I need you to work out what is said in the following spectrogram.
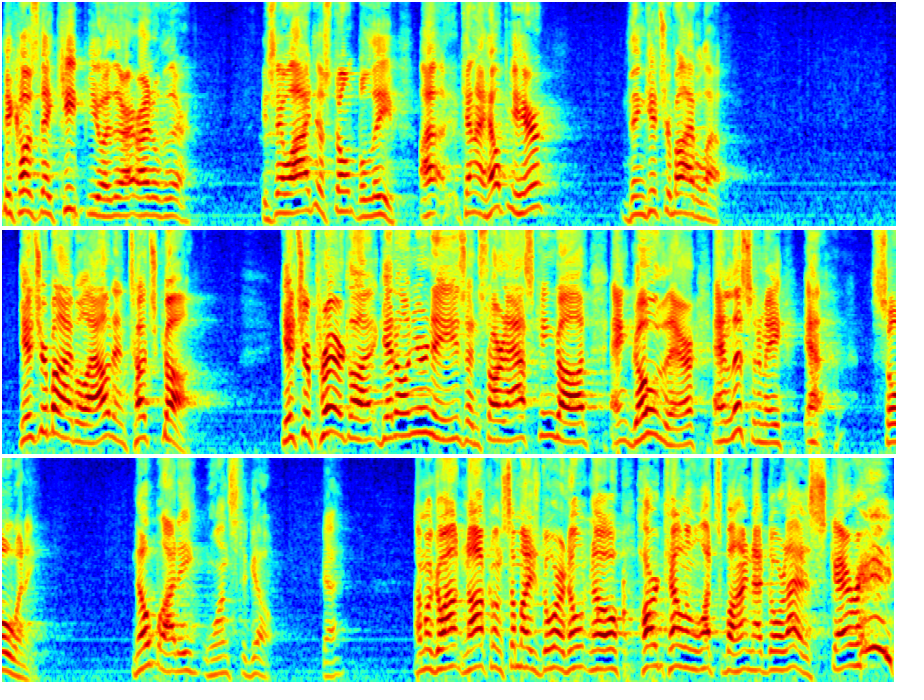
because they keep you right over there. You say, well, I just don't believe. Uh, can I help you here? Then get your Bible out. Get your Bible out and touch God. Get your prayer, get on your knees and start asking God and go there and listen to me. Yeah, soul winning. Nobody wants to go, okay? I'm to go out and knock on somebody's door I don't know, hard telling what's behind that door. That is scary.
